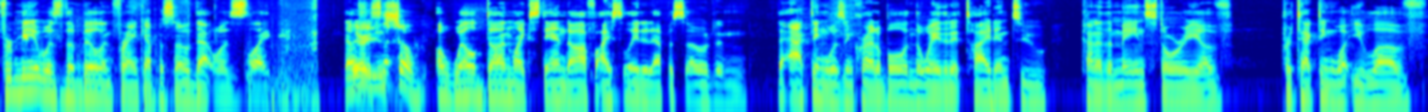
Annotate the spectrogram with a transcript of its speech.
for me, it was the Bill and Frank episode. That was like, that was he just such a, a well done, like standoff, isolated episode. And the acting was incredible and the way that it tied into kind of the main story of protecting what you love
